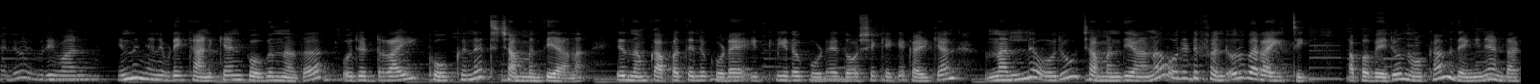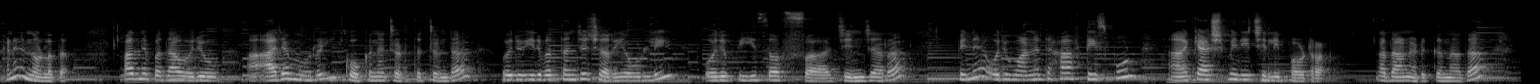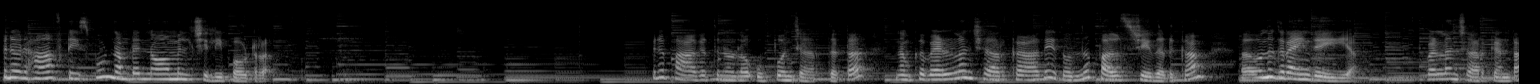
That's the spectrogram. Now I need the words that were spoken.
Hello every one ഇന്ന് ഞാനിവിടെ കാണിക്കാൻ പോകുന്നത് ഒരു ഡ്രൈ കോക്കനട്ട് ചമ്മന്തിയാണ്. ഇത് നമുക്ക് അപ്പത്തിന്റെ കൂടെ ഇഡ്ഡലിയുടെ കൂടെ ദോശയ്ക്കൊക്കെ കഴിക്കാൻ നല്ല ഒരു ചമ്മന്തിയാണ് ഒരു ഡിഫറെന്റ് ഒരു വെറൈറ്റി അപ്പോൾ വരൂ നോക്കാം ഇതെങ്ങനെയാണ് ഉണ്ടാക്കണേ എന്നുള്ളത്. അതിനിപ്പോൾ ഇതാ ഒരു അരമുറി കോക്കനട്ട് എടുത്തിട്ടുണ്ട്. ഒരു ഇരുപത്തഞ്ച് ചെറിയ ഉള്ളി ഒരു പീസ് ഓഫ് ജിഞ്ചർ പിന്നെ ഒരു one and half teaspoon Kashmiri chilli powder അതാണ് എടുക്കുന്നത്. പിന്നെ ഒരു ഹാഫ് ടീസ്പൂൺ നമ്മുടെ നോർമൽ ചില്ലി പൗഡർ പിന്നെ പാകത്തിനുള്ള ഉപ്പും ചേർത്തിട്ട് നമുക്ക് വെള്ളം ചേർക്കാതെ ഇതൊന്ന് പൾസ് ചെയ്തെടുക്കാം. ഒന്ന് ഗ്രൈൻഡ് ചെയ്യാം വെള്ളം ചേർക്കണ്ട.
